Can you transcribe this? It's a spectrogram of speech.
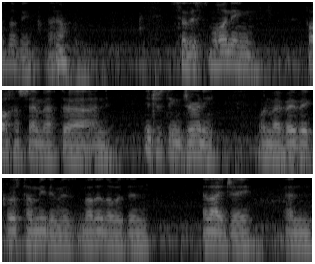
How's Novi? Huh? So this morning, Baruch Hashem, after uh, an interesting journey, one of my very, very close Talmidim, his mother-in-law was in Lij, and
